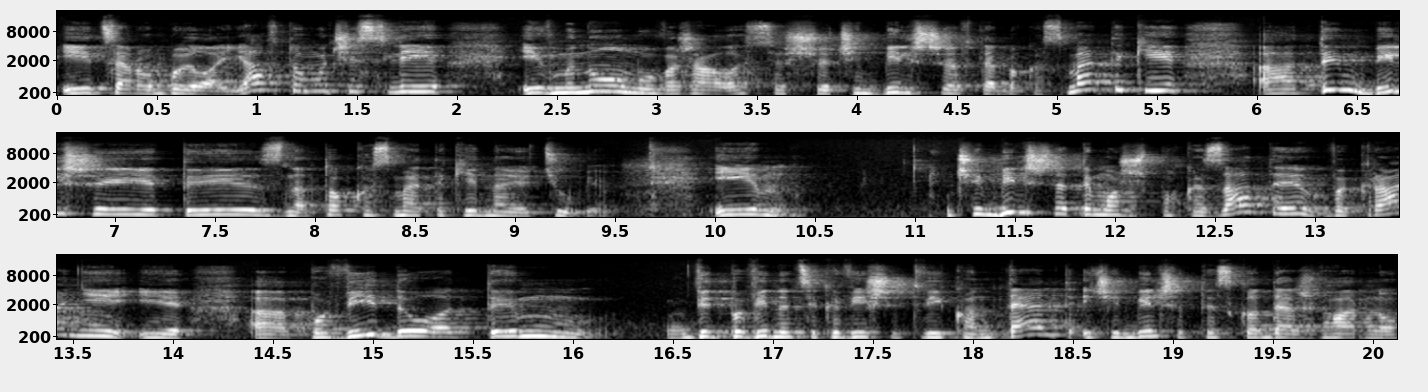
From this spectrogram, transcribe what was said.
і це робила я в тому числі. І в минулому вважалося, що чим більше в тебе косметики, е, тим більше ти знаток косметики на Ютубі. І Чим більше ти можеш показати в екрані і е, по відео, тим відповідно цікавіший твій контент, і чим більше ти складеш в гарну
